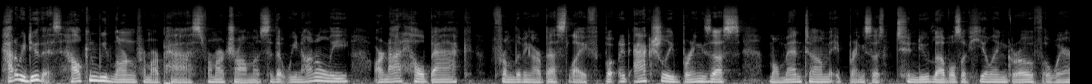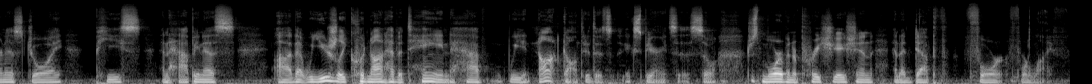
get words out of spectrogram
How do we do this? How can we learn from our past, from our traumas, so that we not only are not held back from living our best life, but it actually brings us momentum. It brings us to new levels of healing, growth, awareness, joy, peace, and happiness uh, that we usually could not have attained have we not gone through those experiences. So, just more of an appreciation and a depth for, for life.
